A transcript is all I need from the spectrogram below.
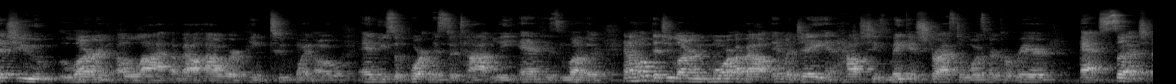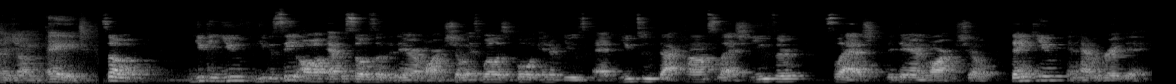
That you learned a lot about our Pink 2.0 and you support Mr. Todd Lee and his mother. And I hope that you learned more about Emma J and how she's making strides towards her career at such a young age. So you can use you can see all episodes of the Darren Martin Show as well as full interviews at youtube.com slash user slash the Darren Martin Show. Thank you and have a great day.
